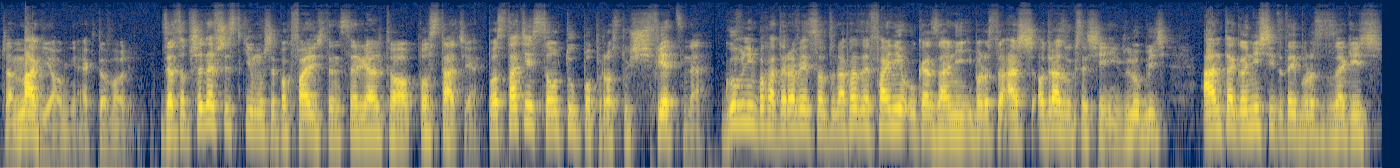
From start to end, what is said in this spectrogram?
Czy magię ognia, jak to woli. Za co przede wszystkim muszę pochwalić ten serial to postacie. Postacie są tu po prostu świetne. Główni bohaterowie są tu naprawdę fajnie ukazani i po prostu aż od razu chce się ich lubić. Antagoniści tutaj po prostu są jakieś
